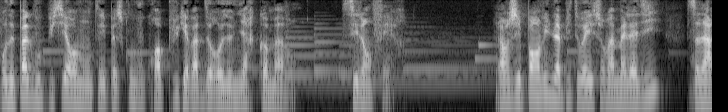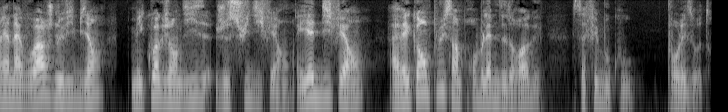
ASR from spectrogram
pour ne pas que vous puissiez remonter parce qu'on vous croit plus capable de redevenir comme avant. C'est l'enfer. Alors j'ai pas envie de m'apitoyer sur ma maladie, ça n'a rien à voir, je le vis bien, mais quoi que j'en dise, je suis différent. Et être différent, avec en plus un problème de drogue, ça fait beaucoup pour les autres.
